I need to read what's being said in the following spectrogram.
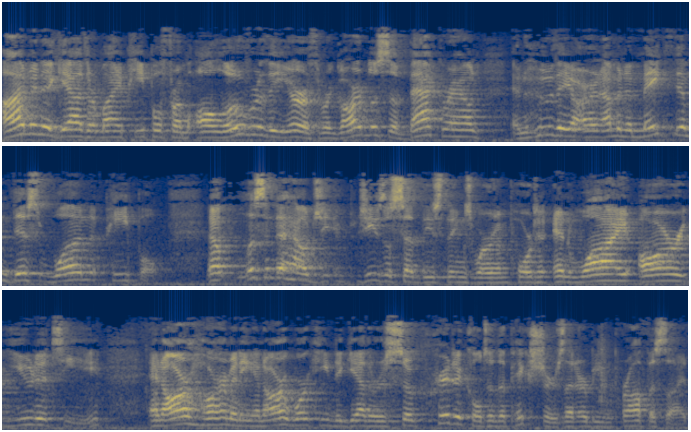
I'm going to gather my people from all over the earth, regardless of background and who they are, and I'm going to make them this one people. Now, listen to how G- Jesus said these things were important and why our unity and our harmony and our working together is so critical to the pictures that are being prophesied.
